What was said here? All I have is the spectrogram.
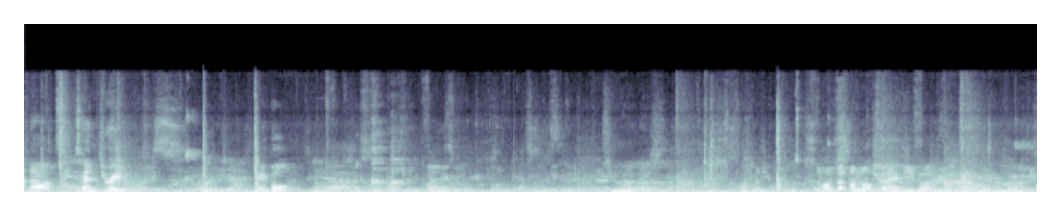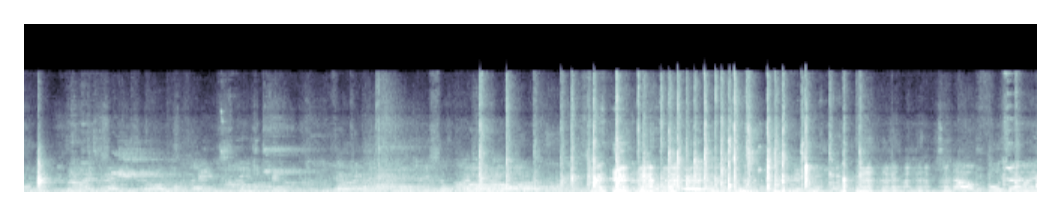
And out 10 3. Game ball. I'm not, I'm not going either. And out 4 10.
